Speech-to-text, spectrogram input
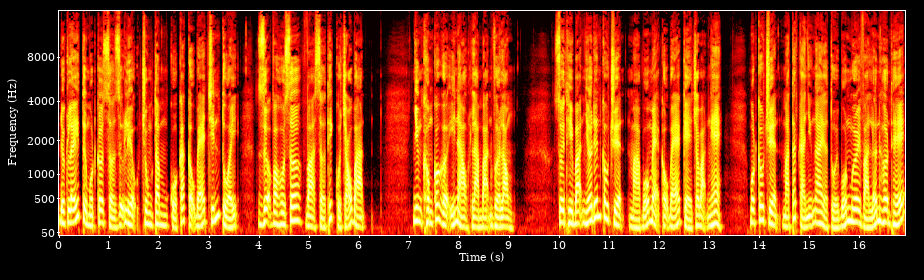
được lấy từ một cơ sở dữ liệu trung tâm của các cậu bé 9 tuổi, dựa vào hồ sơ và sở thích của cháu bạn. Nhưng không có gợi ý nào làm bạn vừa lòng. Rồi thì bạn nhớ đến câu chuyện mà bố mẹ cậu bé kể cho bạn nghe. Một câu chuyện mà tất cả những ai ở tuổi 40 và lớn hơn thế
